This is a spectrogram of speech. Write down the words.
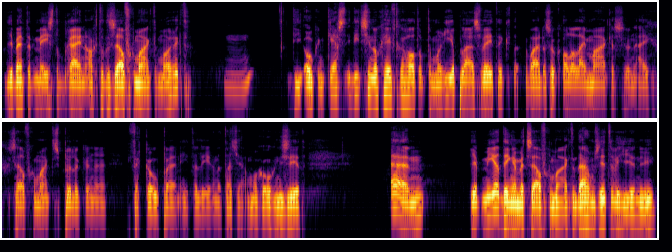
je bent het meesterbrein achter de zelfgemaakte markt. Mhm. Die ook een kersteditie nog heeft gehad op de Mariaplaats, weet ik. Waar dus ook allerlei makers hun eigen zelfgemaakte spullen kunnen verkopen en etaleren. Dat had je allemaal georganiseerd. En je hebt meer dingen met zelfgemaakt. En daarom zitten we hier nu.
